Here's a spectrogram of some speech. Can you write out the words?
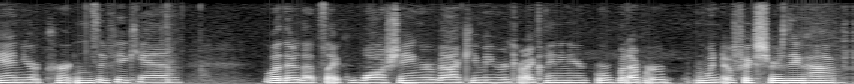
and your curtains if you can, whether that's like washing or vacuuming or dry cleaning your or whatever window fixtures you have.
